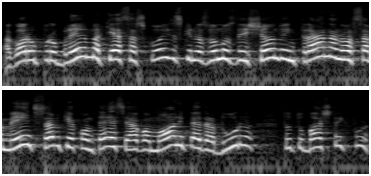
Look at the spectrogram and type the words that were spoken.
Agora, o problema é que essas coisas que nós vamos deixando entrar na nossa mente, sabe o que acontece? Água mole pedra dura, tanto bate tem que furar.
